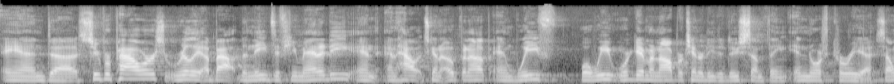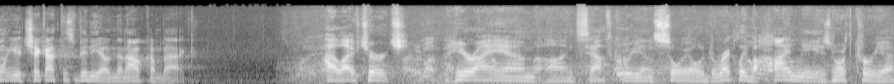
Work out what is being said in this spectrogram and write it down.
and uh, superpowers, really about the needs of humanity and, and how it's going to open up. And we've, well, we, we're given an opportunity to do something in North Korea. So I want you to check out this video, and then I'll come back. Hi, Life Church. Here I am on South Korean soil. Directly behind me is North Korea.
